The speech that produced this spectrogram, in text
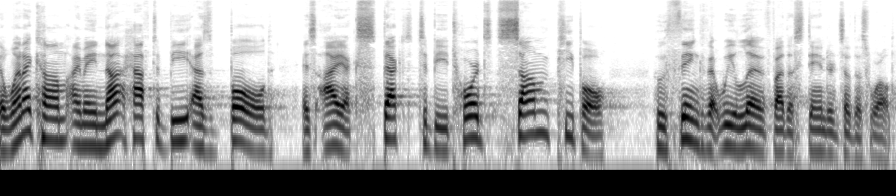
that when I come, I may not have to be as bold as I expect to be towards some people who think that we live by the standards of this world.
